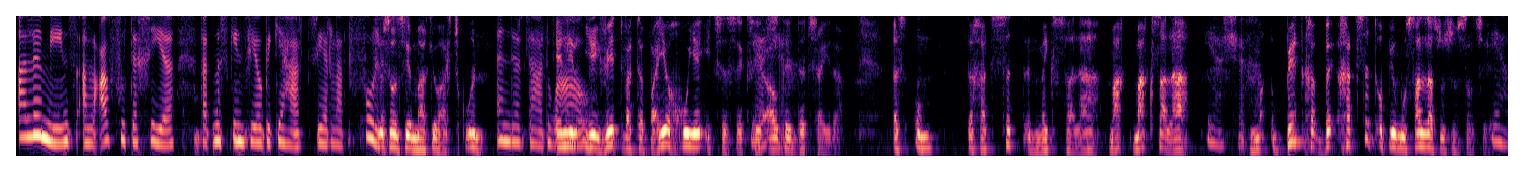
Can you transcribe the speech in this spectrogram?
alle mens al afvoer te gee wat miskien vir jou 'n bietjie hartseer laat voel. Soos ons sê maak jou hart skoon. Inderdaad, En wow. jy, jy weet wat 'n baie goeie iets is, ek sê Ja, altyd dit Shaida, is om te gaan sit en maak sala, maak maak sala. Ja, Sheikh. Bid ga- be- gaan sit op jou musalla soos ons sal sê. Ja.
